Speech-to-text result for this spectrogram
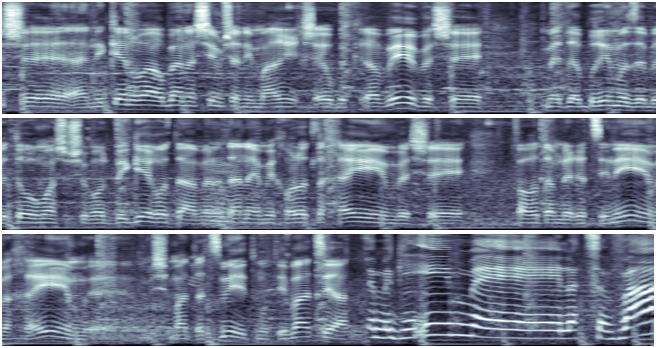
שאני כן רואה הרבה אנשים שאני מעריך שהיו בקרבי ושמדברים על זה בתור משהו שמאוד ביגר אותם ונתן להם יכולות לחיים ושהפך אותם לרציניים בחיים, משמעת עצמית, מוטיבציה. הם מגיעים אה, לצבא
